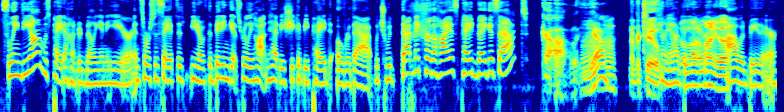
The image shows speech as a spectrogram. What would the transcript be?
Celine Dion was paid 100 million a year, and sources say if the you know if the bidding gets really hot and heavy, she could be paid over that. Which would that make her the highest paid Vegas act? Golly. Yeah. Number two. Honey, I'd Still be a lot of there. money, though. I would be there.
